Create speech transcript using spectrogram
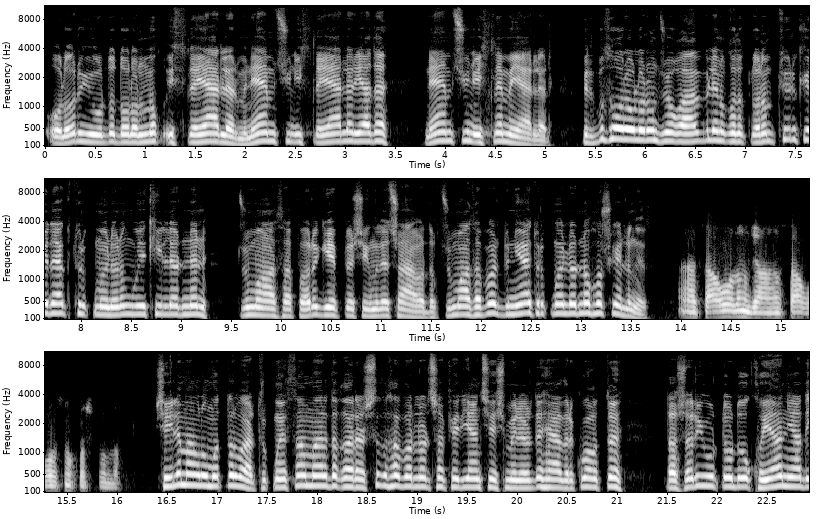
Olar ýurda dolanmak isleýärlermi, näme üçin isleýärler ýa-da näme üçin islemeýärler? Biz bu soraglaryň jogaby bilen gyzyklanyp, Türkiýedäki türkmenleriň wekillerinden Juma Sapary gepleşigimize çagyrdyk. Juma Sapar, dünýä türkmenlerine hoş geldiňiz! Sag boluň, janyňyz sag bolsun, hoş bulduk. Şeýle maglumatlar bar, Türkmenistan barada garaşsyz habarlar çap edýän çeşmelerde häzirki wagtda Daşary ýurtlarda okaýan ýa-da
